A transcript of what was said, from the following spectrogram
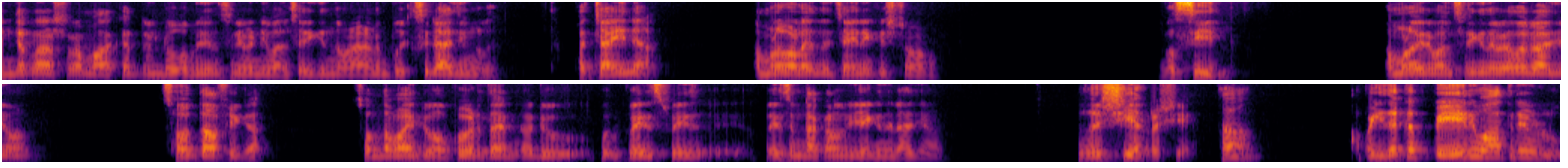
ഇന്റർനാഷണൽ മാർക്കറ്റിൽ ഡോമിനൻസിന് വേണ്ടി മത്സരിക്കുന്നവരാണ് ബ്രിക്സ് രാജ്യങ്ങൾ ഇപ്പൊ ചൈന നമ്മൾ പറയുന്നത് ചൈനയ്ക്ക് ഇഷ്ടമാണ്? ബ്രസീൽ നമ്മളതിന് മത്സരിക്കുന്ന വേറൊരു രാജ്യമാണ്? South Africa. സ്വന്തമായിട്ട് ഉറപ്പുവരുത്താൻ ഒരു സ്പേസ് ഉണ്ടാക്കണം എന്ന് വിചാരിക്കുന്ന രാജ്യമാണ്. റഷ്യ. റഷ്യ. ആ. അപ്പൊ ഇതൊക്കെ പേര് മാത്രമേ ഉള്ളൂ.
